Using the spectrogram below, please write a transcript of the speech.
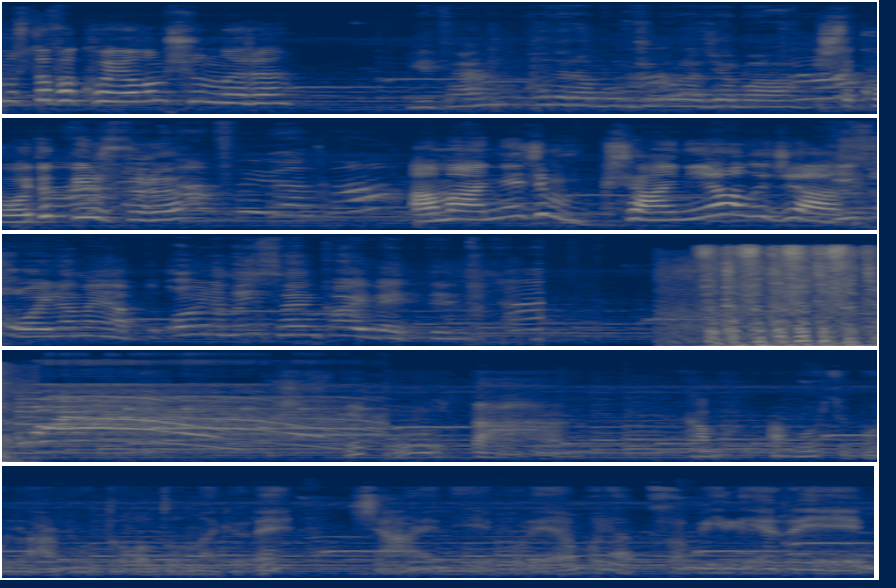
Mustafa koyalım şunları. Yeter mi bu kadar abur cubur acaba? İşte koyduk bir sürü. Ama anneciğim Shiny'yi alacağız. Biz oylama yaptık. Oylamayı sen kaybettin. İşte burada. Tamam abur cuburlar göre Şahine'yi buraya bırakabilirim.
